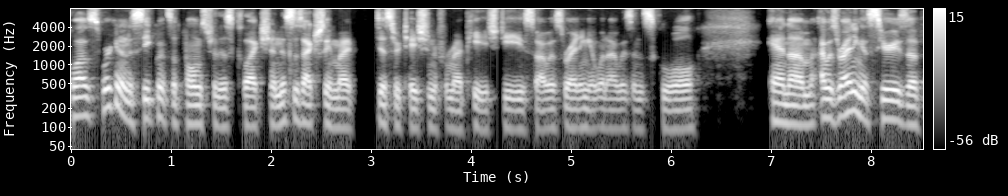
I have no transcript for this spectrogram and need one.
Well, I was working on a sequence of poems for this collection. This is actually my dissertation for my PhD, so I was writing it when I was in school. And um, I was writing a series of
